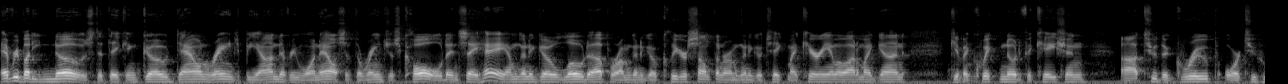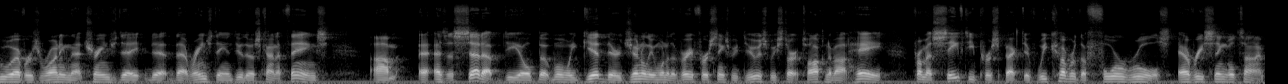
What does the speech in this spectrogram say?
everybody knows that they can go down range beyond everyone else if the range is cold and say, hey, I'm going to go load up or I'm going to go clear something or I'm going to go take my carry ammo out of my gun, give a quick notification uh, to the group or to whoever's running that range day, that, that range day and do those kind of things. Um, as a setup deal, but when we get there, generally one of the very first things we do is we start talking about, hey, from a safety perspective, we cover the four rules every single time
